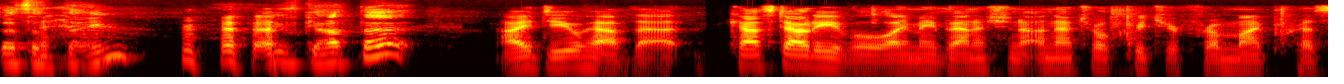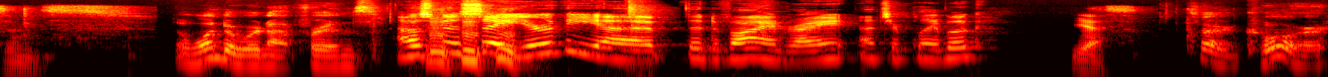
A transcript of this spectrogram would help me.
That's a thing? You've got that? I do have that. Cast out evil. I may banish an unnatural creature from my presence. No wonder we're not friends. I was gonna say you're the uh the divine, right? That's your playbook. Yes. It's hardcore.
